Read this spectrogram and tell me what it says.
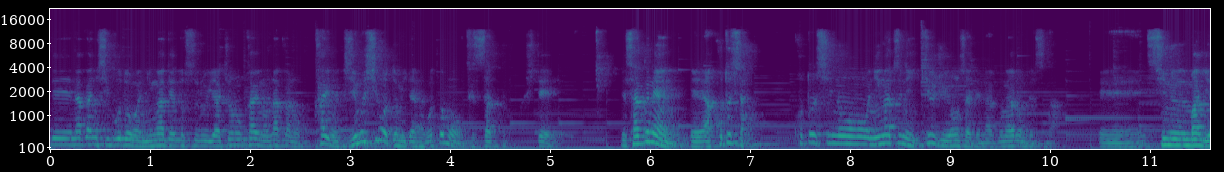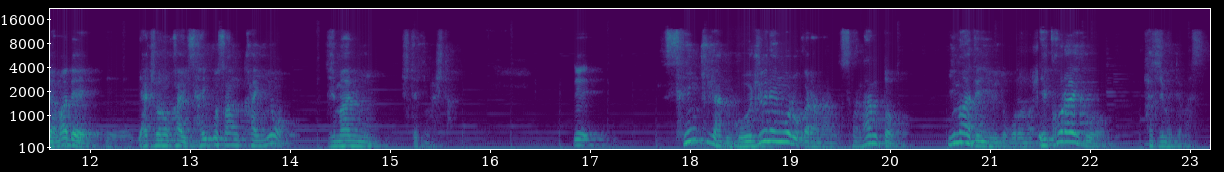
で中西合同が苦手とする野鳥の会の中の会の事務仕事みたいなことも手伝ってましてで昨年、えー、あ今年だ。今年の2月に94歳で亡くなるんですが、えー、死ぬ間際まで、えー、野鳥の会最古参会員を自慢にしてきました。で1950年頃からなんですがなんと今でいうところのエコライフを始めてます。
